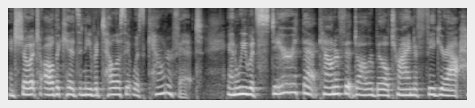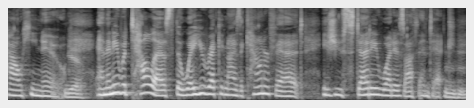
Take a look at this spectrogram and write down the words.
and show it to all the kids, and he would tell us it was counterfeit. And we would stare at that counterfeit dollar bill trying to figure out how he knew. Yeah. And then he would tell us the way you recognize a counterfeit is you study what is authentic. Mm-hmm.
